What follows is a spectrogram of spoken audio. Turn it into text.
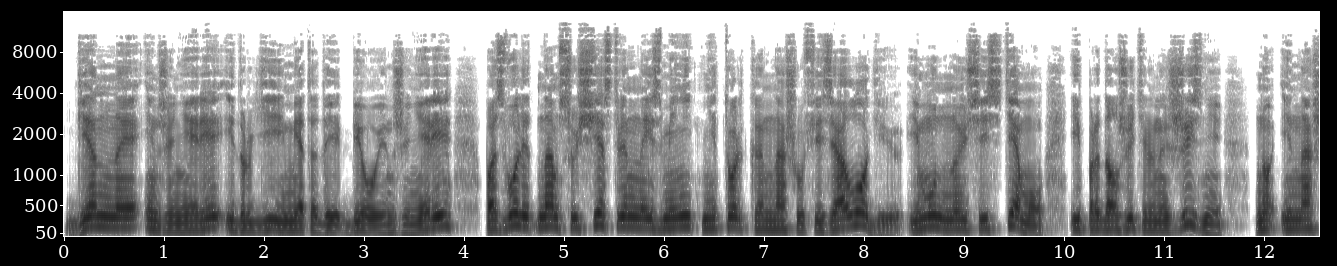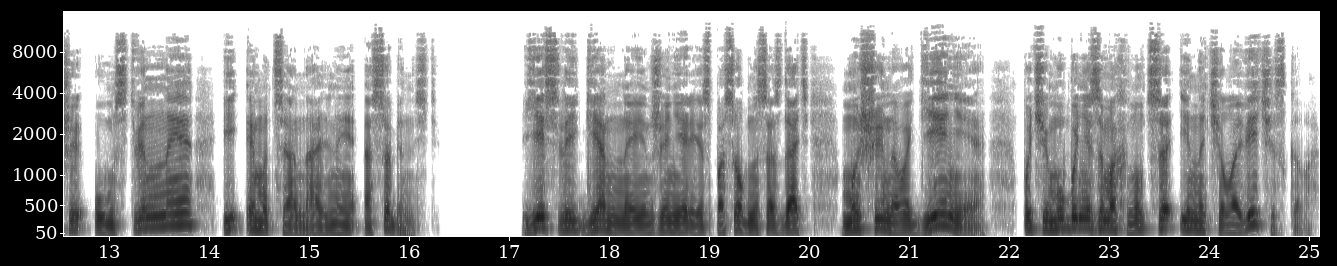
генная инженерия и другие методы биоинженерии позволят нам существенно изменить не только нашу физиологию, иммунную систему и продолжительность жизни, но и наши умственные и эмоциональные особенности. Если генная инженерия способна создать мышиного гения, почему бы не замахнуться и на человеческого?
